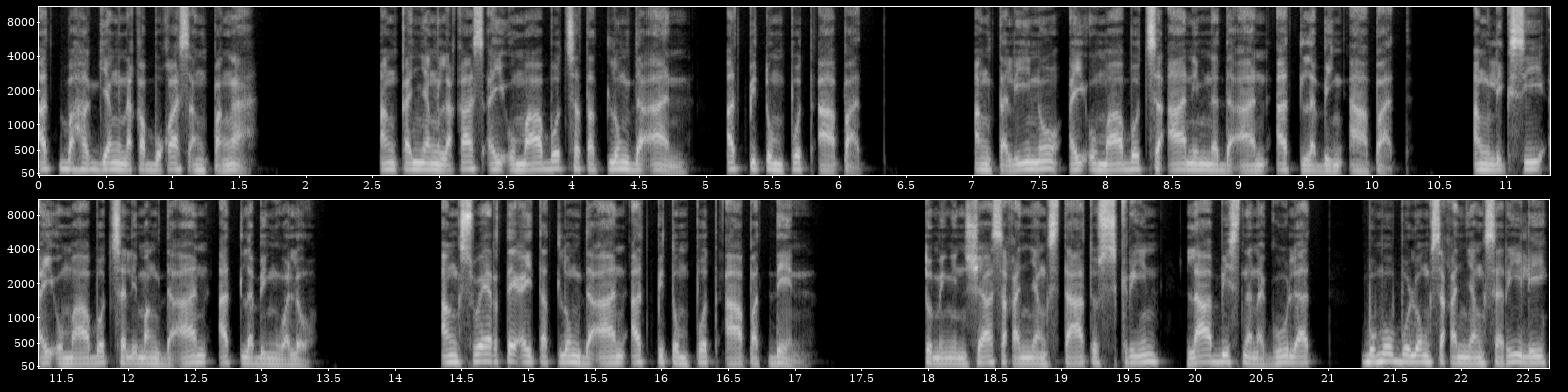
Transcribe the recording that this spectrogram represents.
at bahagyang nakabukas ang panga ang kanyang lakas ay umabot sa 374. Ang talino ay umabot sa anim na daan at labing apat. Ang liksi ay umabot sa limang daan at labing walo. Ang swerte ay tatlong daan at pitumput apat din. Tumingin siya sa kanyang status screen, labis na nagulat, bumubulong sa kanyang sarili,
